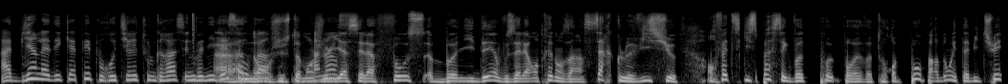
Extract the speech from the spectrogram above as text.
à bien la décaper pour retirer tout le gras. C'est une bonne idée, Ah ça ou non, pas? justement, Ah Julia, c'est la fausse bonne idée. Vous allez rentrer dans un cercle vicieux. En fait, ce qui se passe, c'est que votre peau, pour- votre peau pardon, est habituée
